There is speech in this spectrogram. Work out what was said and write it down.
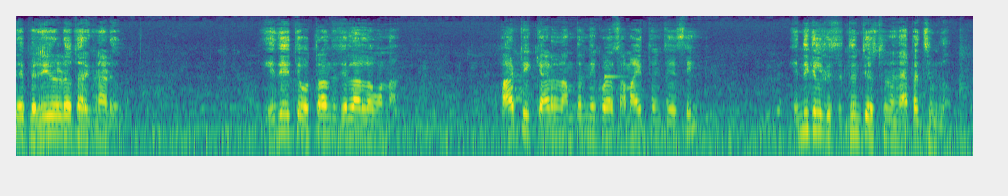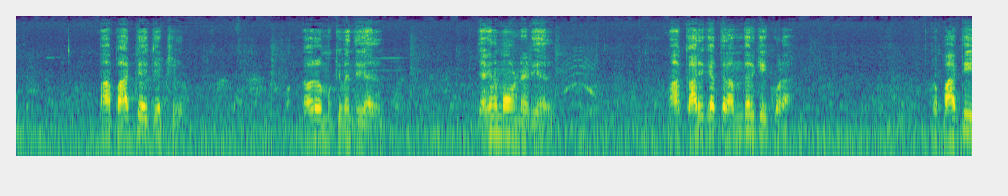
రేపు ఇరవై ఏడవ తారీఖు నాడు ఏదైతే ఉత్తరాంధ్ర జిల్లాలో ఉన్న పార్టీ కేడర్ అందరినీ కూడా సమాయత్తం చేసి ఎన్నికలకు సిద్ధం చేస్తున్న నేపథ్యంలో మా పార్టీ అధ్యక్షులు గౌరవ ముఖ్యమంత్రి గారు జగన్మోహన్ రెడ్డి గారు మా కార్యకర్తలందరికీ కూడా ఒక పార్టీ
